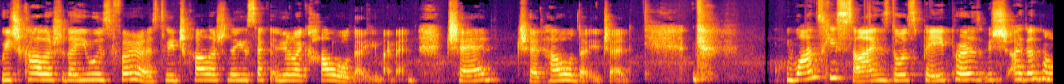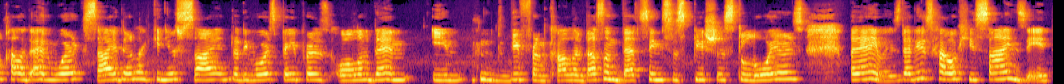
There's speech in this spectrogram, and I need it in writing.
which color should I use first? Which color should I use second? You're like how old are you my man Chad, Chad, how old are you, Chad? Once he signs those papers, which I don't know how that works either, like can you sign the divorce papers, all of them in different color? Doesn't that seem suspicious to lawyers? But anyways that is how he signs it.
